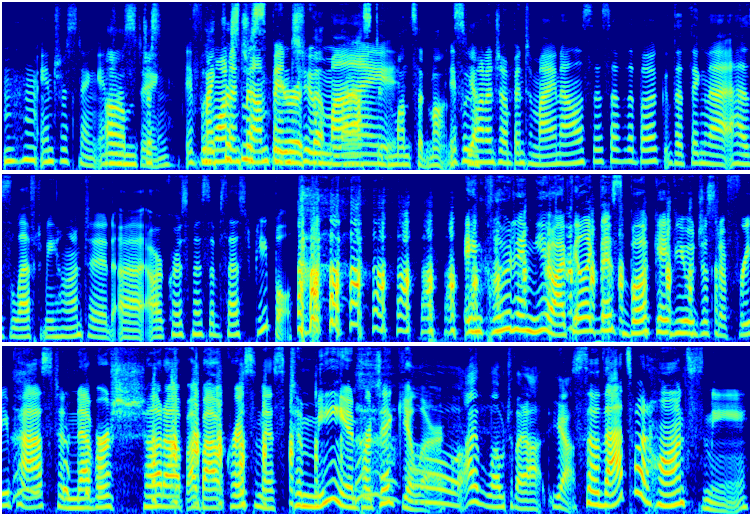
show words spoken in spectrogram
hmm Interesting. Um, Interesting. just if we want to jump into my months and months. If we Yeah. want to jump into my analysis of the book, the thing that has left me haunted uh, are Christmas obsessed people, including you. I feel like this book gave you just a free pass to never shut up about Christmas, to me in particular. Oh, I loved that. Yeah. So that's what haunts me.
